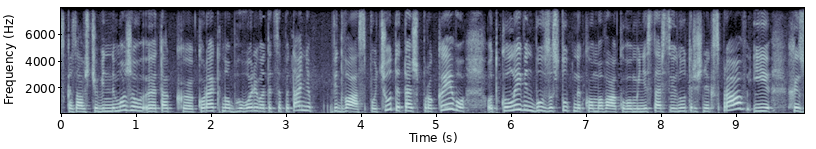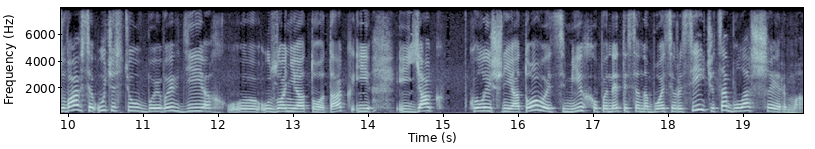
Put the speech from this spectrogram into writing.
Сказав, що він не може е, так коректно обговорювати це питання від вас почути теж про Києво. От коли він був заступником Авакова в міністерстві внутрішніх справ і хизувався участю в бойових діях е, у зоні АТО, так і, і як колишній атовець міг опинитися на боці Росії? Чи це була ширма?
